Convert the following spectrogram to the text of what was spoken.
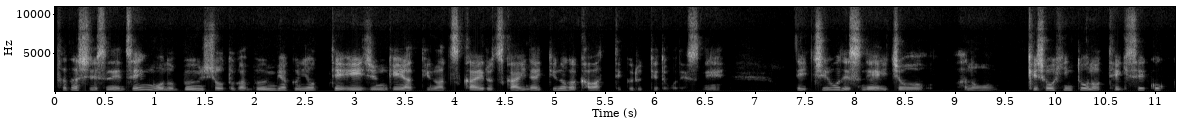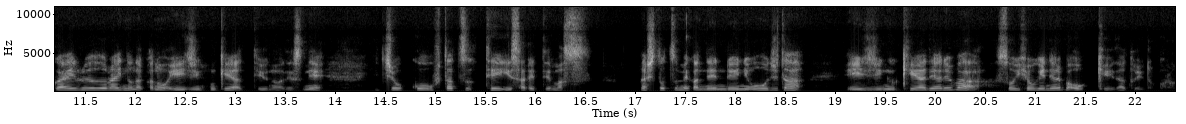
ただしですね、前後の文章とか文脈によってエイジングケアっていうのは使える、使えないっていうのが変わってくるっていうところですね。で、一応ですね、一応、あの、化粧品等の適正国ガイドラインの中のエイジングケアっていうのはですね、一応こう2つ定義されてます。一つ目が年齢に応じたエイジングケアであれば、そういう表現であれば OK だというところ。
